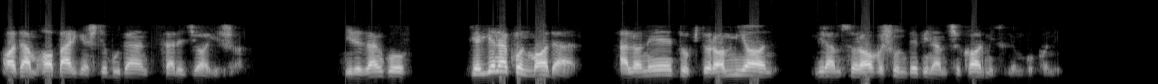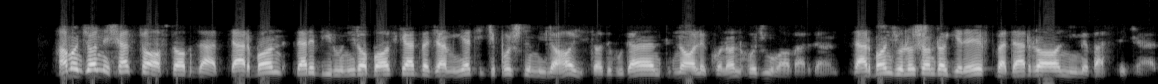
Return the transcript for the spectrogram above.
آدم ها برگشته بودند سر جایشان. پیرزن گفت گریه نکن مادر. الانه دکترا میان. میرم سراغشون ببینم چه کار می‌تونیم بکنیم. همانجا نشست تا آفتاب زد. دربان در بیرونی را باز کرد و جمعیتی که پشت میله ها ایستاده بودند ناله کنان هجوم آوردند. دربان جلوشان را گرفت و در را نیمه بسته کرد.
